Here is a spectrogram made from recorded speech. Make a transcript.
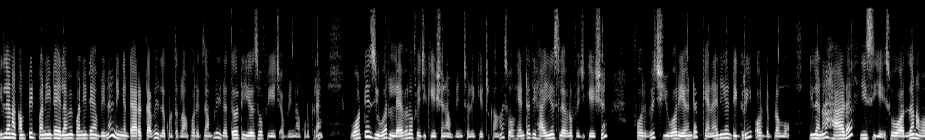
இல்லை நான் கம்ப்ளீட் பண்ணிட்டேன் எல்லாமே பண்ணிட்டேன் அப்படின்னா நீங்கள் டேரெக்டாகவே இதில் கொடுத்துக்கலாம். ஃபார் எக்ஸாம்பிள் இதில் தேர்ட்டி இயர்ஸ் ஆஃப் ஏஜ் அப்படின்னு நான் கொடுக்குறேன். What is your level of education அப்படின்னு சொல்லி கேட்டிருக்காங்க. So enter the highest level of education for which you are earned a Canadian degree or diploma இல்லைனா ஹேட் அ இசிஏ ஸோ அதுதான் நம்ம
